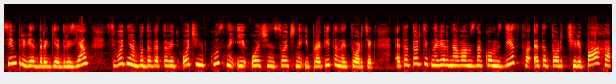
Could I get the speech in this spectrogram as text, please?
Всем привет, дорогие друзья! Сегодня я буду готовить очень вкусный и очень сочный и пропитанный тортик. Этот тортик, наверное, вам знаком с детства. Это торт черепаха.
